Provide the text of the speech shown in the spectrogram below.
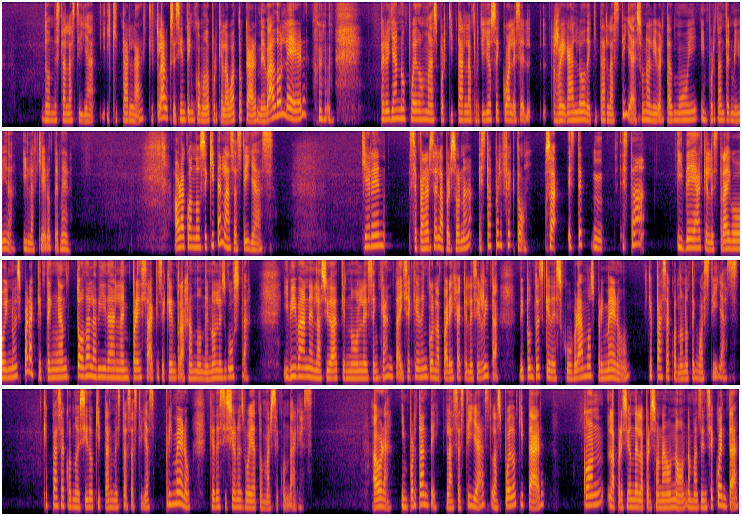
dónde está la astilla y quitarla, que claro que se siente incómodo porque la voy a tocar, me va a doler, pero ya no puedo más por quitarla porque yo sé cuál es el regalo de quitar la astilla. Es una libertad muy importante en mi vida y la quiero tener. Ahora, cuando se quitan las astillas, quieren separarse de la persona, está perfecto. O sea, este, mm, esta idea que les traigo hoy no es para que tengan toda la vida en la empresa, que se queden trabajando donde no les gusta y vivan en la ciudad que no les encanta y se queden con la pareja que les irrita. Mi punto es que descubramos primero qué pasa cuando no tengo astillas. ¿Qué pasa cuando decido quitarme estas astillas? Primero, ¿qué decisiones voy a tomar secundarias? Ahora, importante, las astillas las puedo quitar con la presión de la persona o no, nada más dense cuenta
